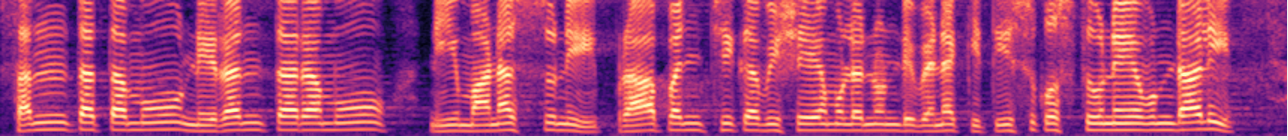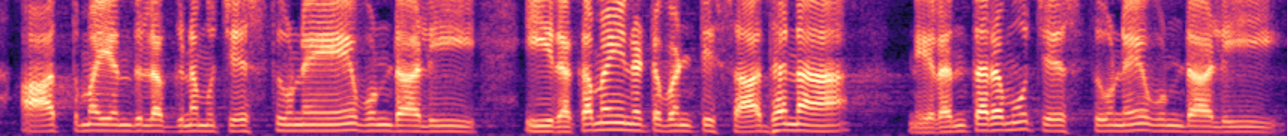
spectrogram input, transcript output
సంతతము నిరంతరము నీ మనస్సుని ప్రాపంచిక విషయముల నుండి వెనక్కి తీసుకొస్తూనే ఉండాలి. ఆత్మయందు లగ్నము చేస్తూనే ఉండాలి. ఈ రకమైనటువంటి సాధన నిరంతరము చేస్తూనే ఉండాలి.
